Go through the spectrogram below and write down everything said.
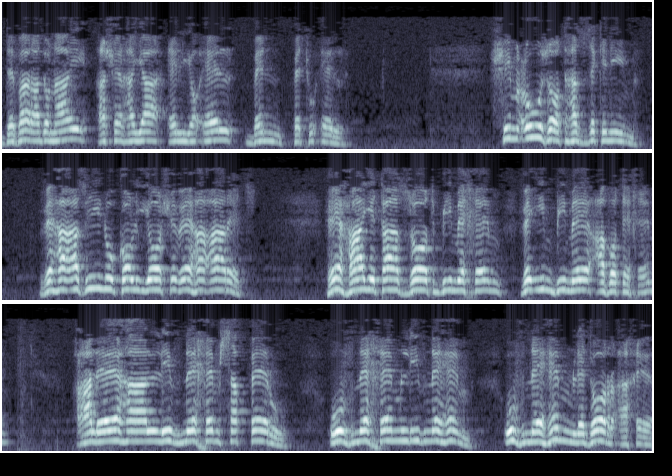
דבר אדוני אשר היה אל יואל בן פתואל. שמעו זאת הזקנים, והאזינו כל יושבי הארץ. ההייתה זאת בימיכם ואם בימי אבותיכם? עליה לבניכם ספרו, ובניכם לבניהם, ובניהם לדור אחר.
